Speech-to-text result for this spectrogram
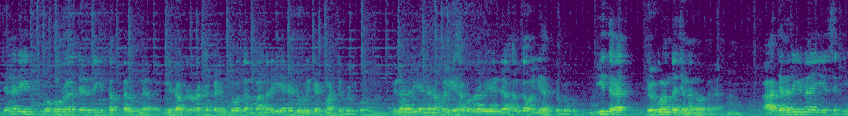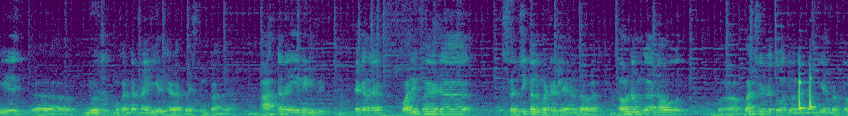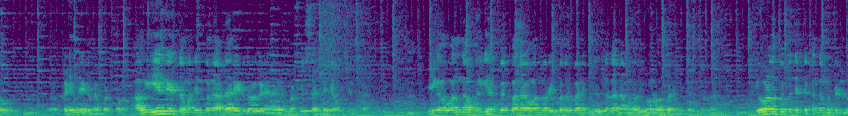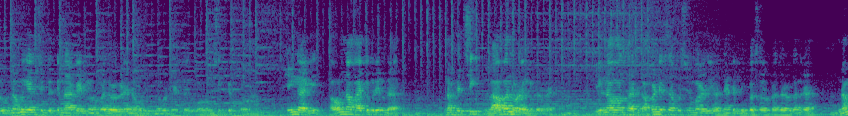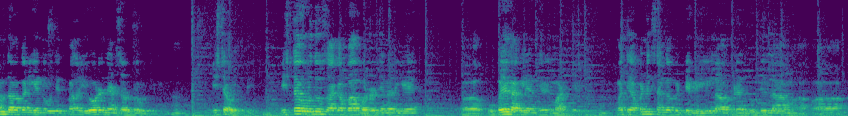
ಜನರಿಗೆ ಒಬ್ಬೊಬ್ಬರ ಜನರಿಗೆ ತಪ್ಪು ಕಲ್ಪನೆ ಅದ. ಈ ಡಾಕ್ಟರ್ ರೊಕ್ಕ ಕಡಿಮೆ ತಗೋತಂತ ಅಂದ್ರೆ ಏನು ಡೂಪ್ಲಿಕೇಟ್ ಮಾಡ್ತಿರ್ಬೇಕು. ಇಲ್ಲಾಂದ್ರೆ ಏನಾರ ಹೊಲಿಗೆ ಹಾಕೋದ್ರಾಗ ಏನಾರ ಹಲ್ಕ ಹೊಲಿಗೆ ಹಾಕ್ತಿರ್ಬೇಕು. ಈ ಥರ ತಿಳ್ಕೊಳ್ಳೋಂಥ ಜನನೂ ಅದಾರ. ಆ ಜನರಿಗೆ ನಾ ಈ ನ್ಯೂಸ್ ಮುಖಾಂತರ ನಾ ಏನು ಹೇಳಕ್ಕೆ ಬಯಸ್ತೀನಪ್ಪ ಅಂದ್ರೆ ಆ ಥರ ಏನಿಲ್ರಿ ಯಾಕಂದ್ರೆ ಕ್ವಾಲಿಫೈಡ್ ಸರ್ಜಿಕಲ್ ಮಟೀರಿಯಲ್ ಏನದಾವ ಅವು ನಮ್ಗೆ ನಾವು ಬಂಚ್ ಗಟ್ಟಲೆ ತೊಗೊಂತೀವಿ ಅಂದ್ರೆ ನಮ್ಗೆ ಏನು ಬರ್ತಾವೆ? ಕಡಿಮೆ ರೇಟ್ದಾಗ ಬರ್ತಾವೆ. ಅವು ಏನು ರೇಟ್ದಾಗ ಬಂದಿರ್ತಲ್ಲ ಅದೇ ರೇಟ್ದೊಳಗಡೆ ನಾವು ಏನು ಮಾಡ್ತೀವಿ ಸರ್ಜರಿ ಆಪ್ಷನ್ ಹಾಕ್ತೀವಿ. ಈಗ ಒಂದು ನಾವು ಹೊಲಿಗೆ ಹಾಕ್ಬೇಕು ಬಂದ್ರೆ ಒಂದೂರ ಇಪ್ಪತ್ತು ರೂಪಾಯಿ ಬಿದ್ದಿರ್ತದೆ, ನಮ್ಗೆ ಅದು ಏಳ್ನೂರು ರೂಪಾಯಿ ಬಿದ್ದಿರ್ತದೆ. ಏಳ್ನೂರು ರೂಪಾಯಿ ಬಿದ್ದಿರ್ತಕ್ಕಂಥ ಮಟೀರಿಯಲು ನಮಗೇನು ಸಿಗ್ತೈತಿ? ನಾಲ್ಕೈದು ನೂರು ರೂಪಾಯಿದೊಳಗಡೆ ನಾವು ಇನ್ನೂರು ರೇಟ್ ಸಿಕ್ಕಿರ್ತಾವೆ ಹೀಗಾಗಿ ಅವನ್ನ ಹಾಕಿದ್ರಿಂದ ನಾವು ಹೆಚ್ಚಿಗೆ ಲಾಭ ನೋಡಂಗಿಲ್ಲ ಈಗ ನಾವು ಒಂದು ಅಪೆಂಡಿಕ್ಸ್ ಆಪರೇಷನ್ ಮಾಡಿದ್ವಿ, ಹದಿನೆಂಟರಿಂದ ಇಪ್ಪತ್ತು ಸಾವಿರ ರೂಪಾಯಿ ಅದ್ರೊಳಗೆ ಅಂದ್ರೆ ನಮ್ಮ ದವಾಖಾನೆಗೆ ಏನು ಉಳಿದಿತ್ತಪ್ಪ ಅಂದ್ರೆ ಏಳರಿಂದ ಎರಡು ಸಾವಿರ ರೂಪಾಯಿ ಉಳಿತಿದ್ವಿ ಇಷ್ಟೇ ಉಳಿತೀವಿ ಇಷ್ಟ ಉಳಿದು ಸಾಕಪ್ಪ ಬಡ ಜನರಿಗೆ ಉಪಯೋಗ ಆಗಲಿ ಅಂತೇಳಿ ಮಾಡ್ತೀವಿ. ಮತ್ತೆ ಅಪೆಂಡಿಕ್ಸ್ ಹಂಗ ಬಿಟ್ಟಿವಿ, ಇಲ್ಲ ಅವ್ರ ಕಡೆ ದುಡ್ಡಿಲ್ಲ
